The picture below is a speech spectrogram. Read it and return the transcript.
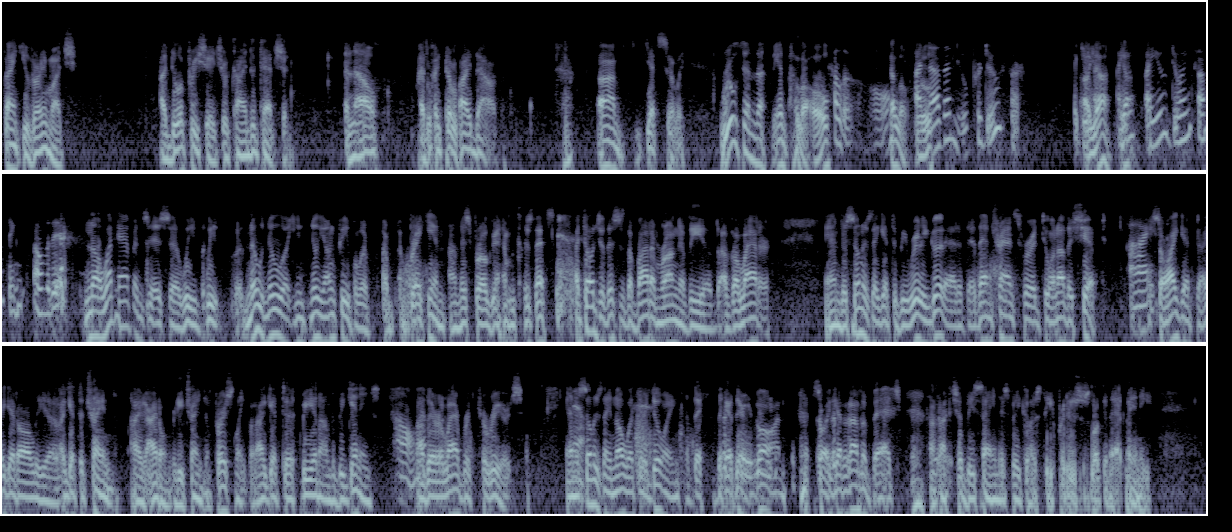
Thank you very much. I do appreciate your kind attention. And now I'd like to lie down. Um, get silly. Ruth in the in hello. Hello. Hello. Ruth. Another new producer. Oh uh, yeah, are yeah. You, are you doing something over there? No. What happens is uh, we we new new uh, new young people are, are, break in on this program because that's I told you this is the bottom rung of the uh, of the ladder. And as soon as they get to be really good at it, they're then transferred to another shift. I. So I get I get all the uh, I get to train. I, I don't really train them personally, but I get to be in on the beginnings oh, of their elaborate careers. And yeah. as soon as they know what they're doing, they they're, they're gone. so I get another batch. I should be saying this because the producer's looking at me and he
